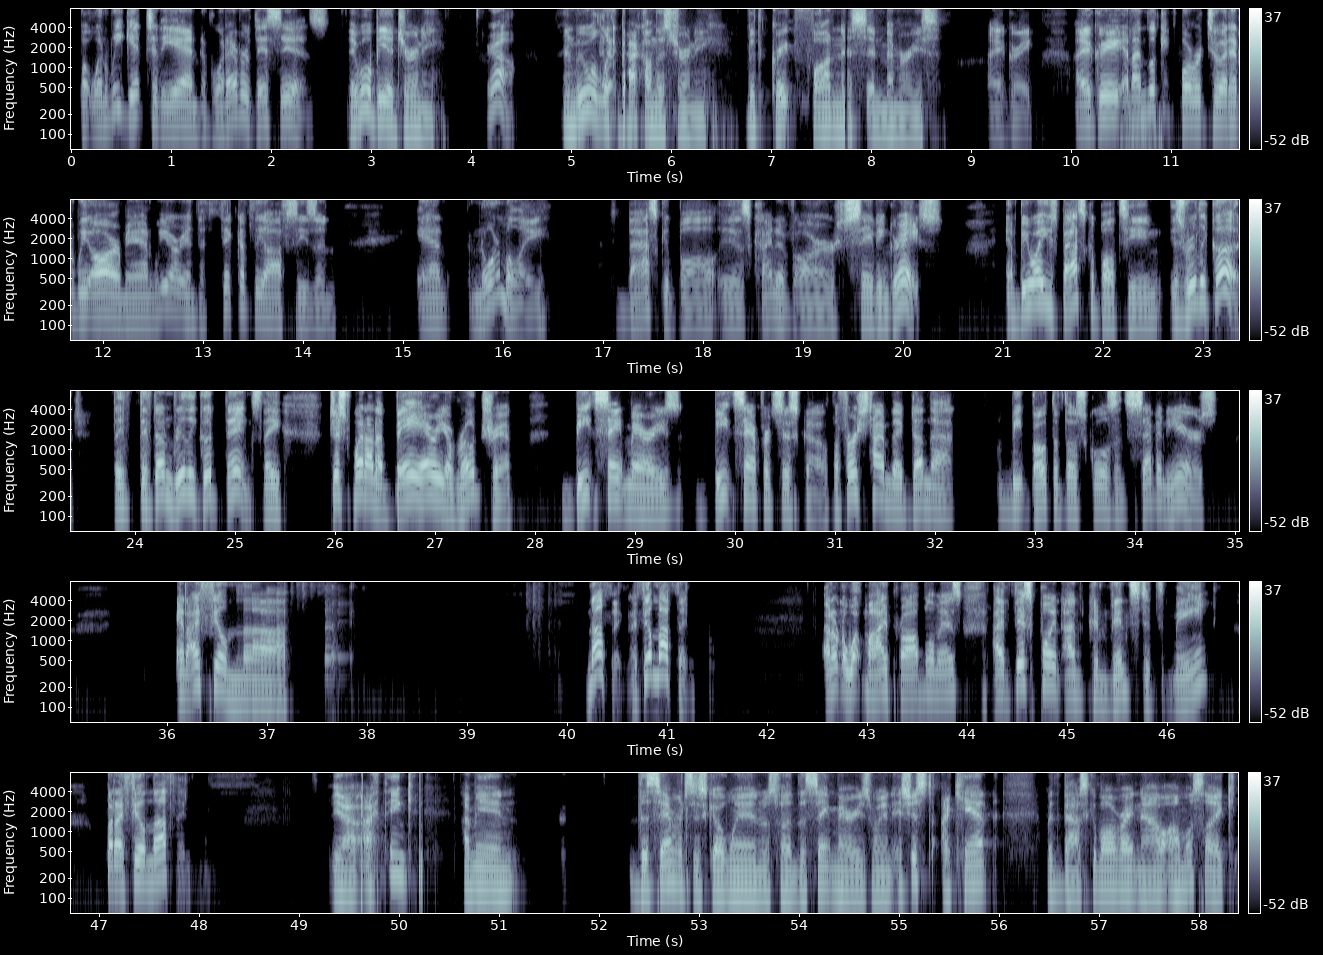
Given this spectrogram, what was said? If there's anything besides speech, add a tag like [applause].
but when we get to the end of whatever this is, it will be a journey. Yeah. And we will look back on this journey with great fondness and memories. I agree. I agree. And I'm looking forward to it. And we are, man. We are in the thick of the off season. And normally basketball is kind of our saving grace. And BYU's basketball team is really good. They've, they've done really good things. They just went on a Bay Area road trip, beat St. Mary's, beat San Francisco. The first time they've done that, beat both of those schools in seven years. And I feel nothing. Nothing. I feel nothing. I don't know what my problem is. At this point, I'm convinced it's me but I feel nothing. Yeah, I think, I mean, the San Francisco win was fun. The St. Mary's win. It's just I can't with basketball right now. Almost like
